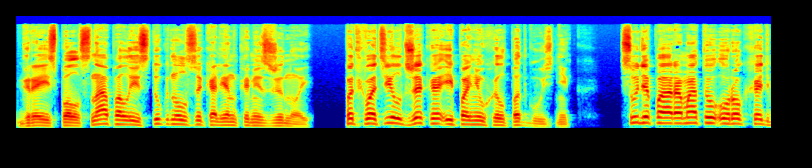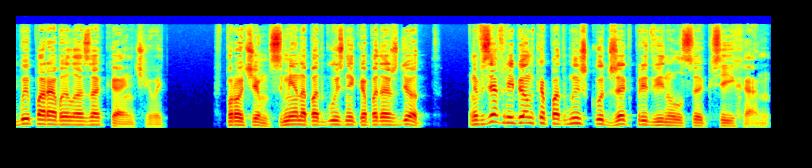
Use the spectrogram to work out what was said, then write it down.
Грей сполз на пол и стукнулся коленками с женой. Подхватил Джека и понюхал подгузник. Судя по аромату, урок ходьбы пора было заканчивать. Впрочем, смена подгузника подождет. Взяв ребенка под мышку, Джек придвинулся к Сейхан.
